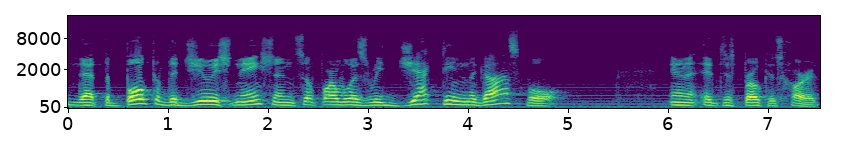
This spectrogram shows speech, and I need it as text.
that the bulk of the Jewish nation so far was rejecting the gospel. And it, just broke his heart.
